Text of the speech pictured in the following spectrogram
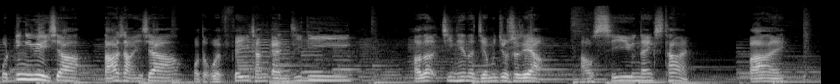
或订阅一下、打赏一下，我都会非常感激的。好的，今天的节目就是这样，I'll see you next time，bye。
